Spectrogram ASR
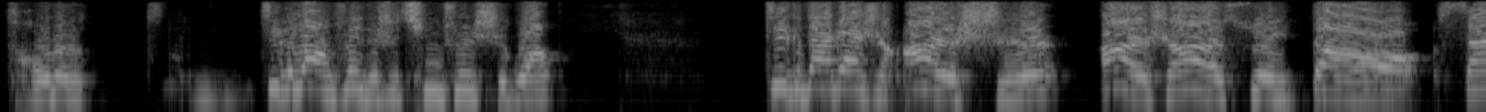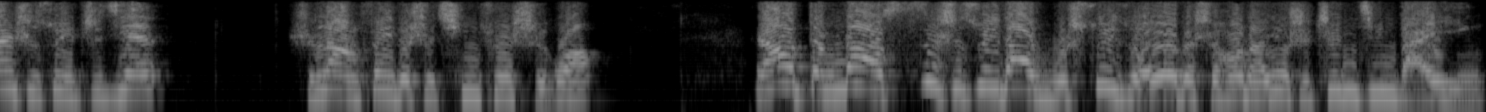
头的，这个浪费的是青春时光。这个大概是二十二十二岁到三十岁之间。是浪费的是青春时光，然后等到四十岁到五十岁左右的时候呢，又是真金白银，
